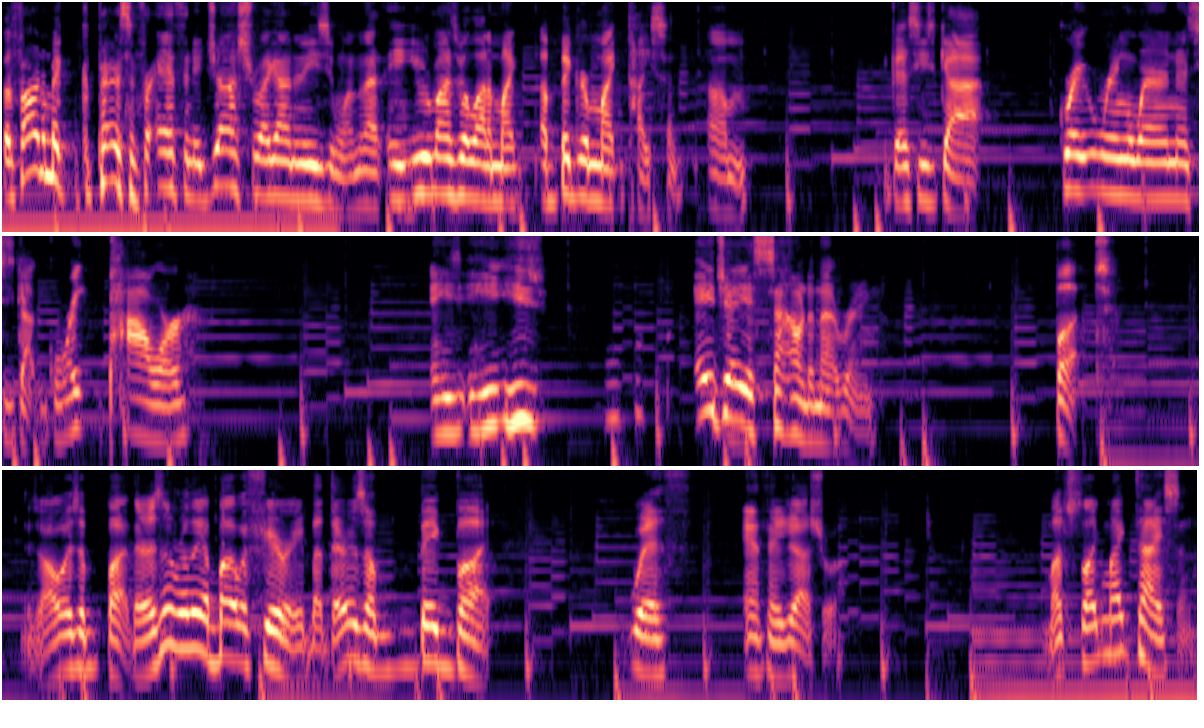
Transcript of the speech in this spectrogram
But if I were to make a comparison for Anthony Joshua, I got an easy one. That he, he reminds me a lot of Mike, a bigger Mike Tyson, um, because he's got great ring awareness, he's got great power, and he's he, he's AJ is sound in that ring. But there's always a but. There isn't really a but with Fury, but there is a big but with Anthony Joshua. Much like Mike Tyson,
